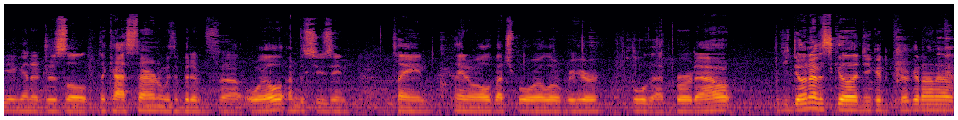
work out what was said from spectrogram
you're gonna drizzle the cast iron with a bit of uh, oil. I'm just using plain plain oil, vegetable oil over here. Pull that bird out. If you don't have a skillet, you could cook it on a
